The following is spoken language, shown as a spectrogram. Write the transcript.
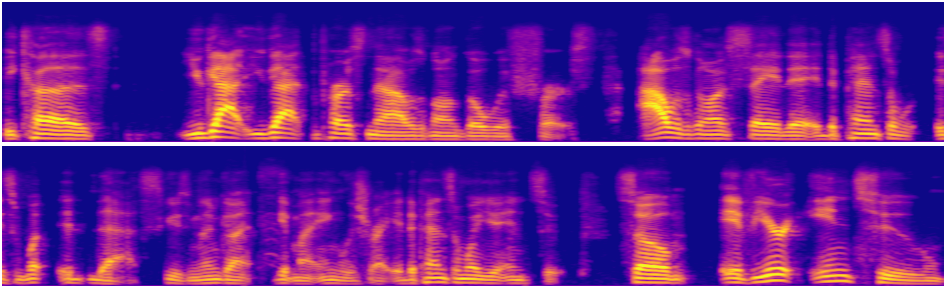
Because you got you got the person that I was gonna go with first. I was gonna say that it depends on it's what it that excuse me, let me go get my English right. It depends on what you're into. So if you're into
